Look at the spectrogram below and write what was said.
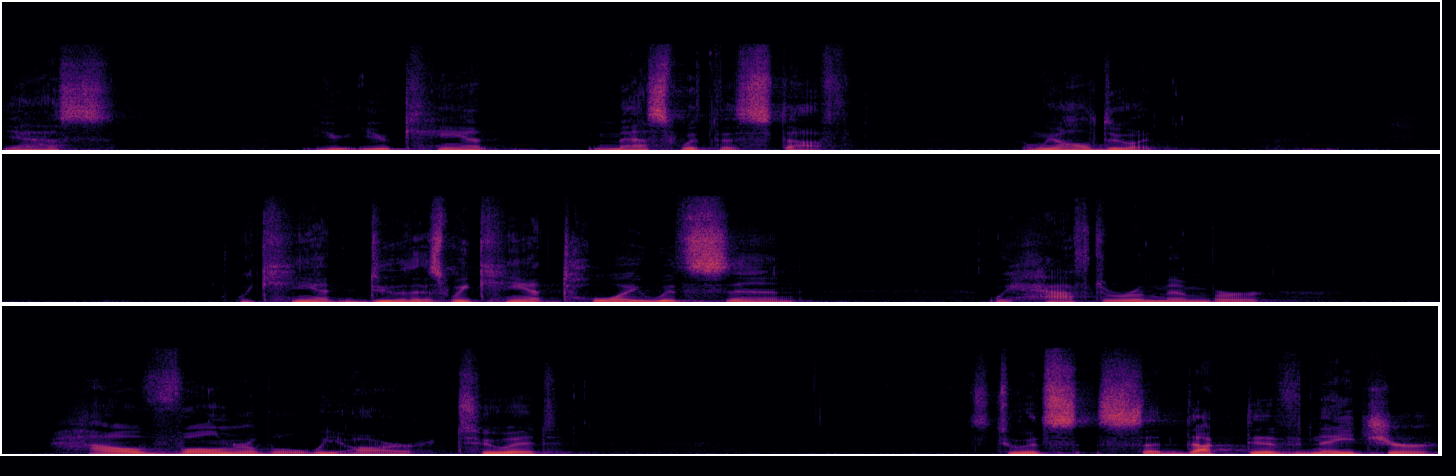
Yes. You, you can't mess with this stuff. And we all do it. We can't do this. We can't toy with sin. We have to remember how vulnerable we are to it, to its seductive nature.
